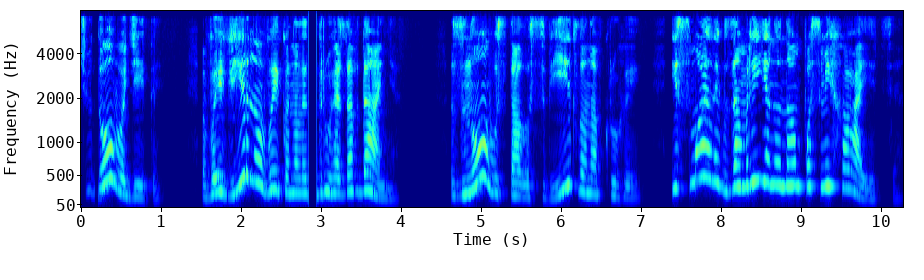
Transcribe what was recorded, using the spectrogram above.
Чудово, діти! Ви вірно виконали друге завдання. Знову стало світло навкруги, і смайлик замріяно нам посміхається.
